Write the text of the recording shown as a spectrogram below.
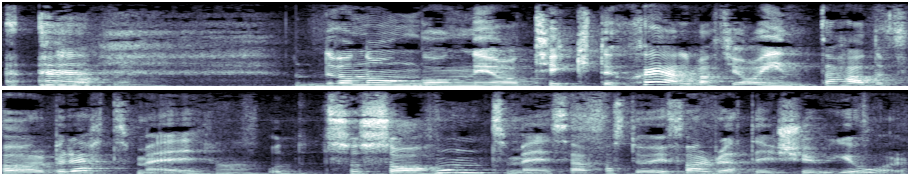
Det var någon gång när jag tyckte själv att jag inte hade förberett mig. Och så sa hon till mig så här, fast du har ju förberett dig i 20 år.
